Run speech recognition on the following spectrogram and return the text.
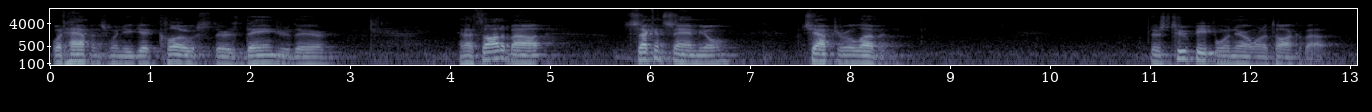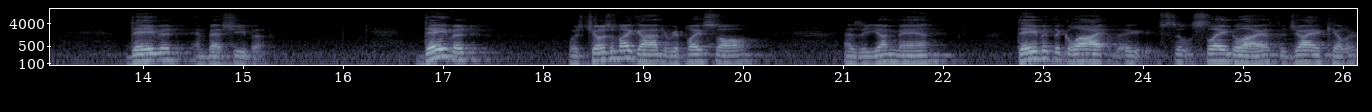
what happens when you get close. There's danger there. And I thought about 2 Samuel chapter 11. There's two people in there I want to talk about David and Bathsheba. David was chosen by God to replace Saul as a young man. David, the, Goliath, slay Goliath, the giant killer.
